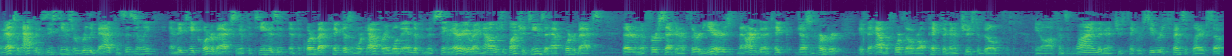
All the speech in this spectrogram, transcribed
I mean, that's what happens. These teams are really bad consistently, and they take quarterbacks. And if the team isn't, if the quarterback pick doesn't work out very well, they end up in the same area right now. There's a bunch of teams that have quarterbacks that are in their first, second, or third years that aren't going to take Justin Herbert if they have the fourth overall pick. They're going to choose to build, you know, offensive line. They're going to choose to take receivers, defensive players. So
